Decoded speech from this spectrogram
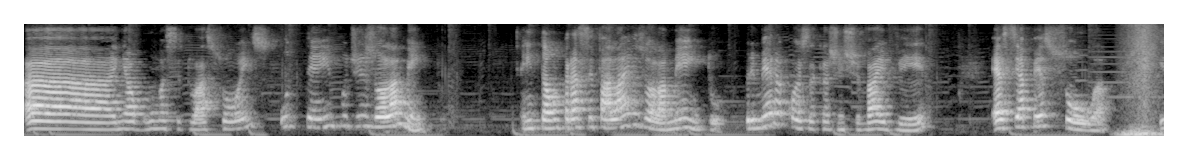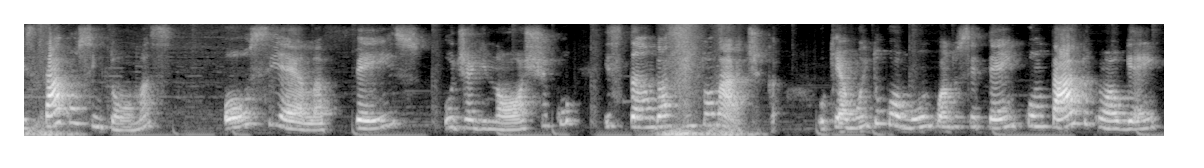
ah, em algumas situações, o tempo de isolamento. Então, para se falar em isolamento, primeira coisa que a gente vai ver é se a pessoa está com sintomas ou se ela fez o diagnóstico estando assintomática, o que é muito comum quando se tem contato com alguém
